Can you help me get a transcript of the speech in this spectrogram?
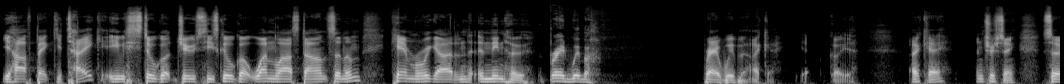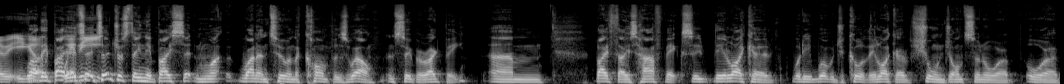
your halfback you take. He's still got juice. He's still got one last dance in him. Cam Roigard, and, and then who? Brad Weber. Brad Weber. Okay. Yeah, got you. Okay. Interesting. So you well, got both, Webby, it's, it's, interesting. They're both sitting one, one, and two in the comp as well in Super Rugby. Um, both those halfbacks, they're like a what, you, what would you call it? They're like a Sean Johnson or a, or a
